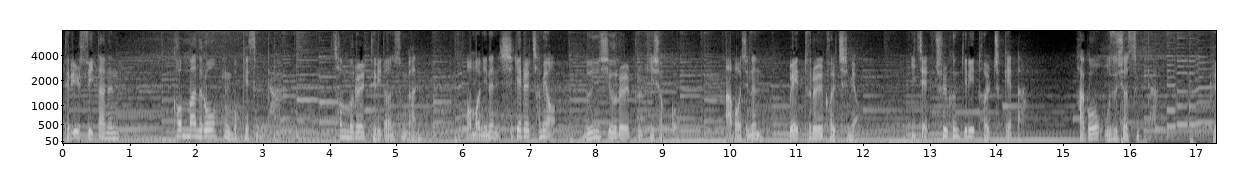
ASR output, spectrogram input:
드릴 수 있다는 것만으로 행복했습니다. 선물을 드리던 순간 어머니는 시계를 차며 눈시울을 붉히셨고 아버지는 외투를 걸치며 이제 출근길이 덜 춥겠다 하고 웃으셨습니다. 그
